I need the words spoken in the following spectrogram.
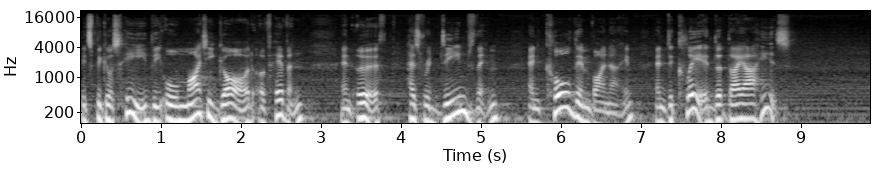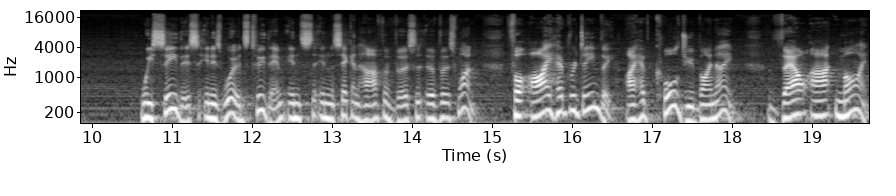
It's because He, the Almighty God of heaven and earth, has redeemed them and called them by name and declared that they are His. We see this in His words to them in, in the second half of verse, of verse 1. For I have redeemed thee, I have called you by name, thou art mine.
